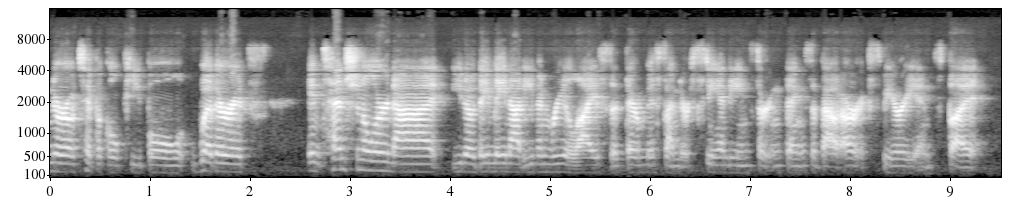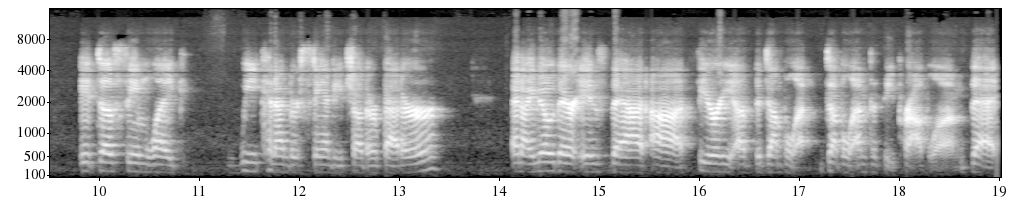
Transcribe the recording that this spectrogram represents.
neurotypical people, whether it's intentional or not, you know, they may not even realize that they're misunderstanding certain things about our experience, but it does seem like we can understand each other better. And I know there is that uh, theory of the double double empathy problem that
